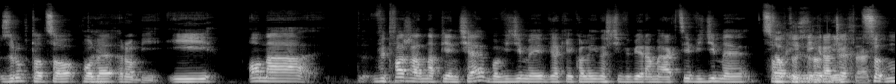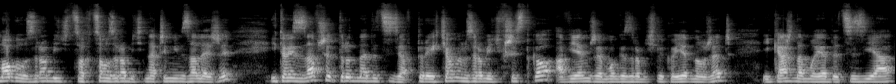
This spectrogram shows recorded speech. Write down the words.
zrób to, co pole robi. I ona wytwarza napięcie, bo widzimy w jakiej kolejności wybieramy akcję, widzimy co, Co inni zrobi, gracze tak. co mogą zrobić, co chcą zrobić, na czym im zależy. I to jest zawsze trudna decyzja, w której chciałbym zrobić wszystko, a wiem, że mogę zrobić tylko jedną rzecz i każda moja decyzja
